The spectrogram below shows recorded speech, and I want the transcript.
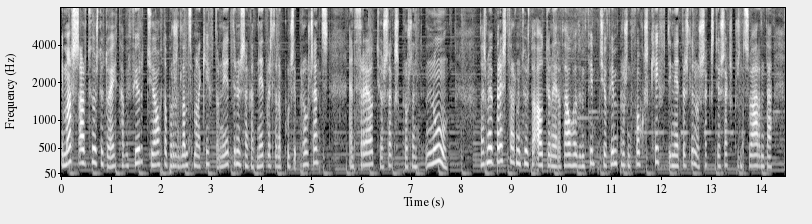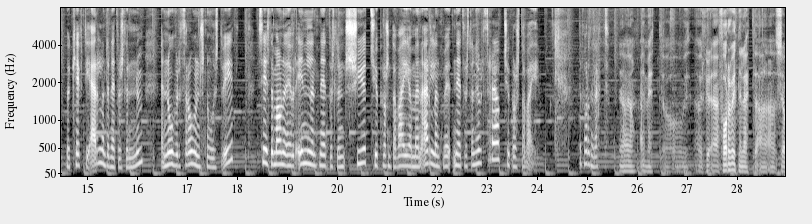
Í mars ár 2021 hafi 48% landsmanna keift á netinu samkvæmt netverslana púlsi prósents en 36% nú. Það sem hefur breyst frá árinu 2018 er að þá hafðum 55% fólks keift í netverslun og 66% svaranda hefur keift í erlandu netverslunum en nú hefur þróun snúist við. Síðustu mánuði hefur innlend netverslun 70% af vægi og meðan erland netverslun hefur 30% af vægi. Þetta er forðinlegt. Já, já, einmitt og það er eh, forvitnilegt að, að sjá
